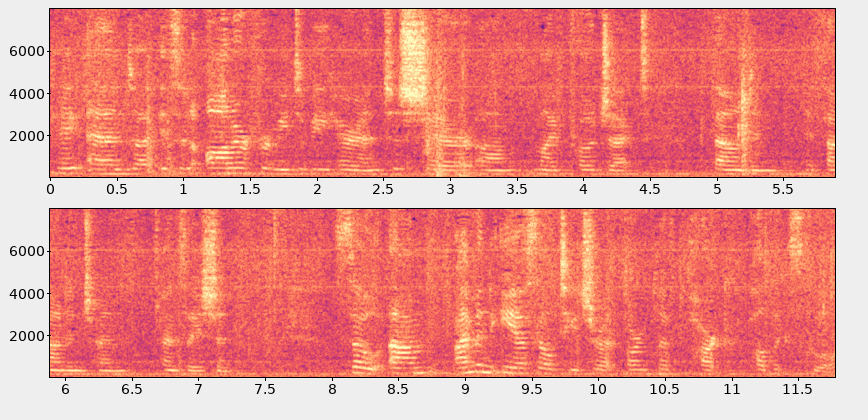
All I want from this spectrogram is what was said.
Okay, and uh, it's an honor for me to be here and to share um, my project found in found in trans translation. So um, I'm an ESL teacher at Thorncliffe Park Public School,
